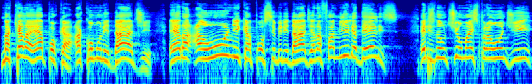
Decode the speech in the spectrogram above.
Naquela época, a comunidade era a única possibilidade, era a família deles. Eles não tinham mais para onde ir.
